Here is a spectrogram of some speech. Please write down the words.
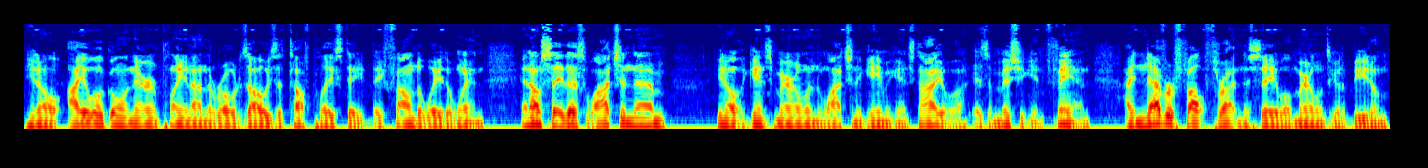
you know, Iowa going there and playing on the road is always a tough place. They they found a way to win. And I'll say this: watching them, you know, against Maryland and watching a game against Iowa as a Michigan fan, I never felt threatened to say, "Well, Maryland's going to beat them."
